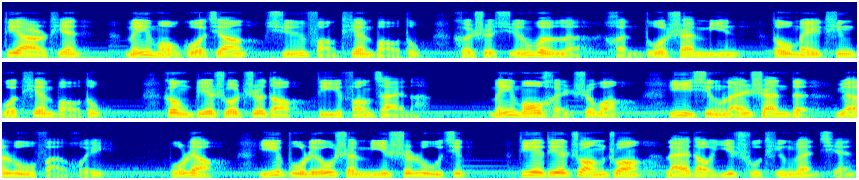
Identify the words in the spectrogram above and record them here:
第二天，梅某过江寻访天宝洞，可是询问了很多山民，都没听过天宝洞，更别说知道地方在哪。梅某很失望，意兴阑珊的。原路返回，不料一不留神迷失路径，跌跌撞撞来到一处庭院前，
